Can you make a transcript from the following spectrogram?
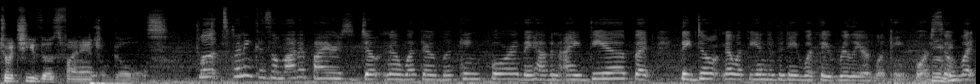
to achieve those financial goals? Well, it's funny because a lot of buyers don't know what they're looking for. They have an idea, but they don't know at the end of the day what they really are looking for. So, Mhm. what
